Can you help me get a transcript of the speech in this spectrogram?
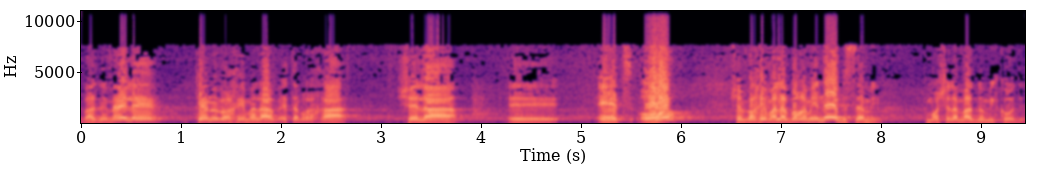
ואז ממילא כן מברכים עליו את הברכה של העץ, או שמברכים עליו בורא מיני בשמים, כמו שלמדנו מקודם.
